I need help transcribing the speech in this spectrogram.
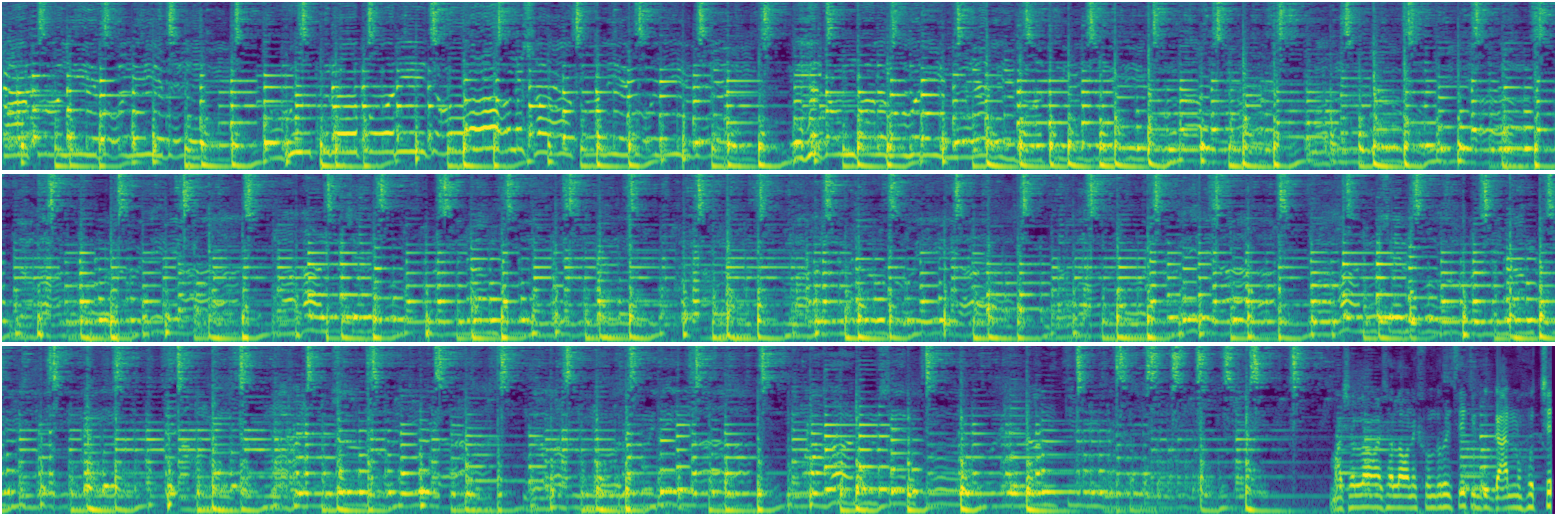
সকলি বলিবে পুত্র পরিজন মাশাল্লাহ মাসাল্লাহ অনেক সুন্দর হয়েছে কিন্তু গান হচ্ছে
